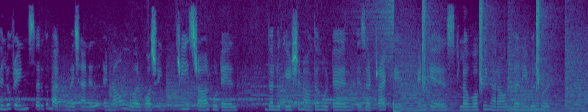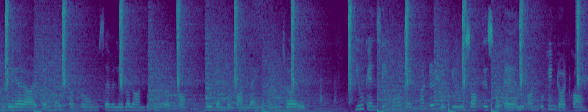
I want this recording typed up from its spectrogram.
Hello friends, welcome back to my channel and now you are watching 3 star hotel. The location of the hotel is attractive and guests love walking around the neighborhood. There are 10 types of rooms available on booking.com. You can book online and enjoy it. You can see more than 100 reviews of this hotel on booking.com.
